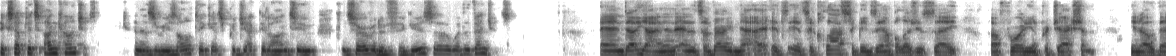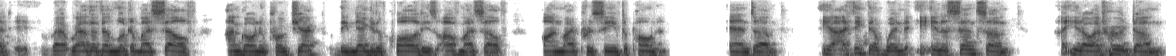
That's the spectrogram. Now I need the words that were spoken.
except it's unconscious. And as a result, it gets projected onto conservative figures uh, with a vengeance. And uh, yeah, and, and it's a very it's it's a classic example, as you say, of Freudian projection. You know that it, rather than look at myself, I'm going to project the negative qualities of myself on my perceived opponent. And um, yeah, I think that when, in a sense, um, you know, I've heard, um,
